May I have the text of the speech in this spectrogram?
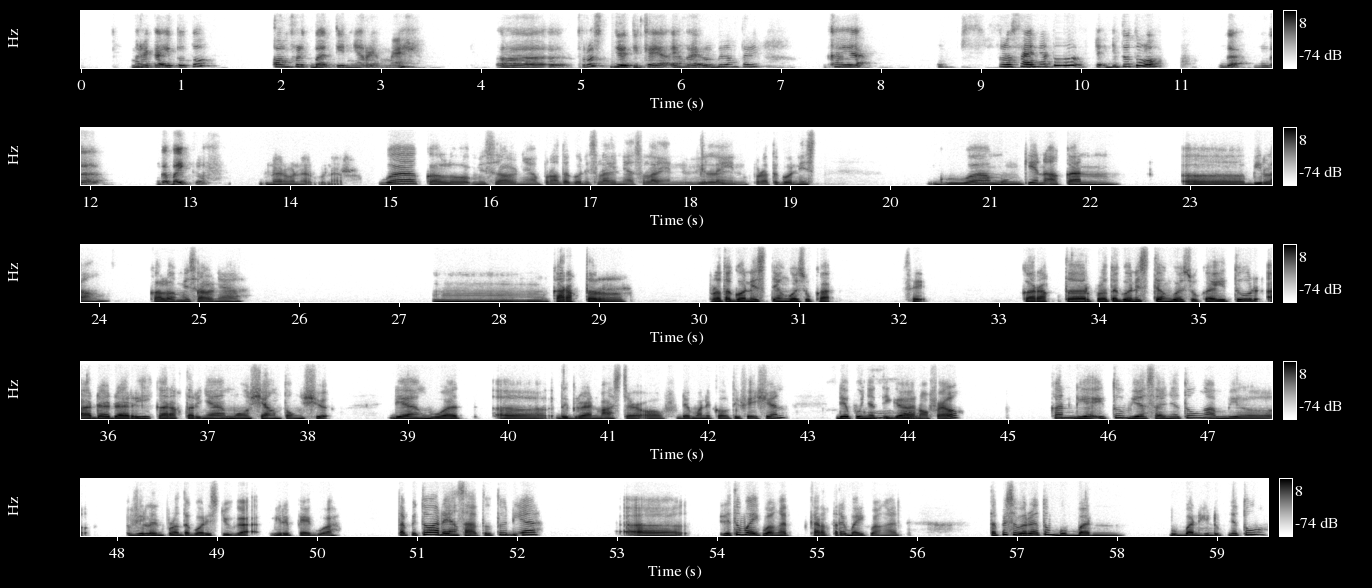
Mereka itu tuh konflik batinnya remeh uh, terus jadi kayak yang kayak lu bilang tadi kayak selesainya tuh kayak gitu tuh loh. Nggak nggak nggak baik lah benar benar benar. Gue kalau misalnya protagonis lain ya selain villain protagonis gue mungkin akan uh, bilang kalau misalnya hmm, karakter protagonis yang gue suka sih karakter protagonis yang gue suka itu ada dari karakternya Mo Xiang Tongshu dia yang buat uh, The Grandmaster of Demonic Cultivation. Dia punya tiga oh. novel. Kan dia itu biasanya tuh ngambil villain protagonis juga mirip kayak gue tapi tuh ada yang satu tuh dia uh, dia tuh baik banget karakternya baik banget. Tapi sebenarnya tuh beban beban hidupnya tuh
